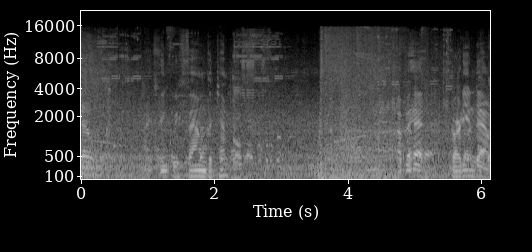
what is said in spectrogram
Nope. I think we found the temple. Up ahead, Guardian down.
